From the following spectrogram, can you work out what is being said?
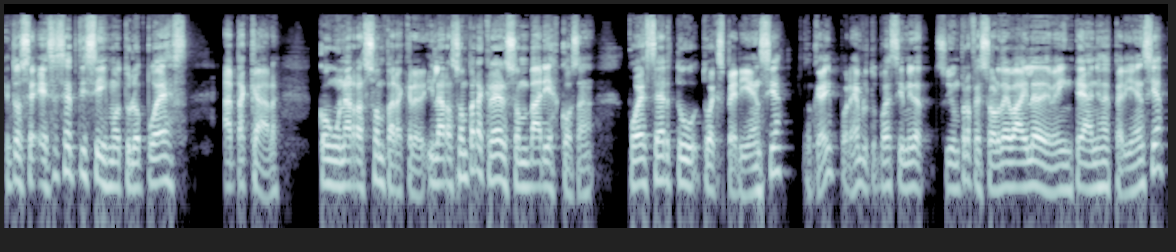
Entonces, ese escepticismo tú lo puedes atacar con una razón para creer. Y la razón para creer son varias cosas. Puede ser tu, tu experiencia, ¿ok? Por ejemplo, tú puedes decir, mira, soy un profesor de baile de 20 años de experiencia.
